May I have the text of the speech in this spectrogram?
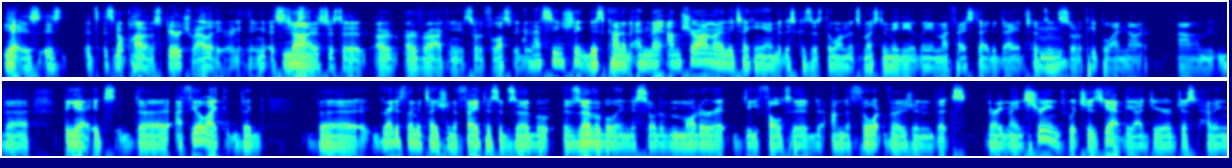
yeah, is is it's it's not part of a spirituality or anything. It's just No. it's just a o- overarching sort of philosophy. And that's interesting. This kind of, and ma- I'm sure I'm only taking aim at this because it's the one that's most immediately in my face day to day in terms of the sort of people I know. Um, the but yeah, it's the I feel like the the greatest limitation of faith is observable observable in this sort of moderate, defaulted, underthought version that's very mainstreamed, which is yeah, the idea of just having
